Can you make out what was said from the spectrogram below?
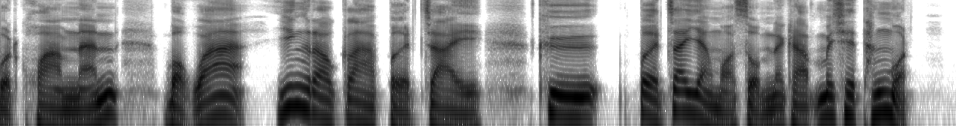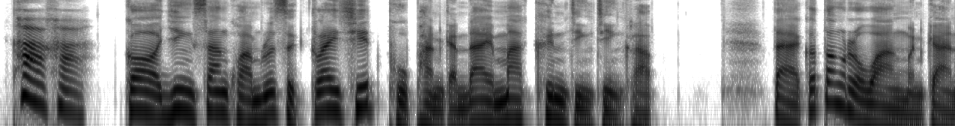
บทความนั้น บอกว่า ยิ่งเรากล้าเปิดใจ คือเปิดใจอย่างเหมาะสมนะครับ ไม่ใช่ทั้งหมด ค่ะค่ะ ก็ยิ่งสร้างความรู้สึกใกล้ชิดผูกพันกันได้มากขึ้นจริง ๆ ครับ แต่ก็ต้องระวังเหมือนกัน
